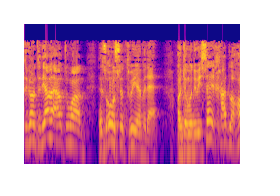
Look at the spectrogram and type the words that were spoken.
to go into the other outer one, there's also three over there. Or then what do we say? Chad uh,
